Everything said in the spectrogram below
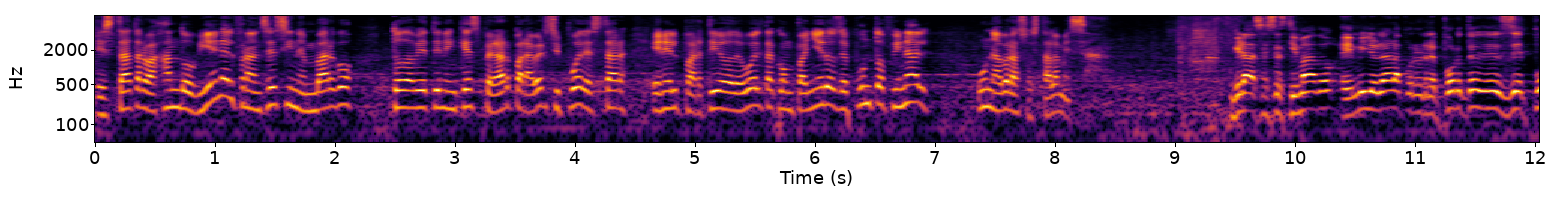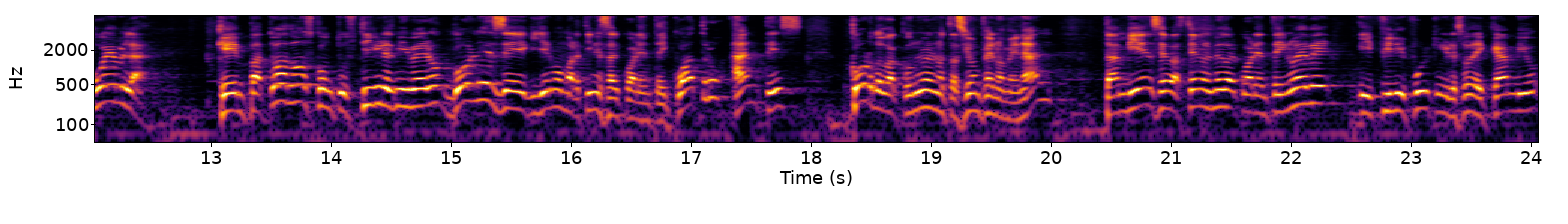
Está trabajando bien el francés, sin embargo, todavía tienen que esperar para ver si puede estar en el partido de vuelta. Compañeros de punto final, un abrazo hasta la mesa. Gracias, estimado Emilio Lara, por el reporte desde Puebla, que empató a dos con tus Tigres Mivero. Goles de Guillermo Martínez al 44. Antes, Córdoba con una anotación fenomenal. También Sebastián Almedo al 49 y Philip Fulk ingresó de cambio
